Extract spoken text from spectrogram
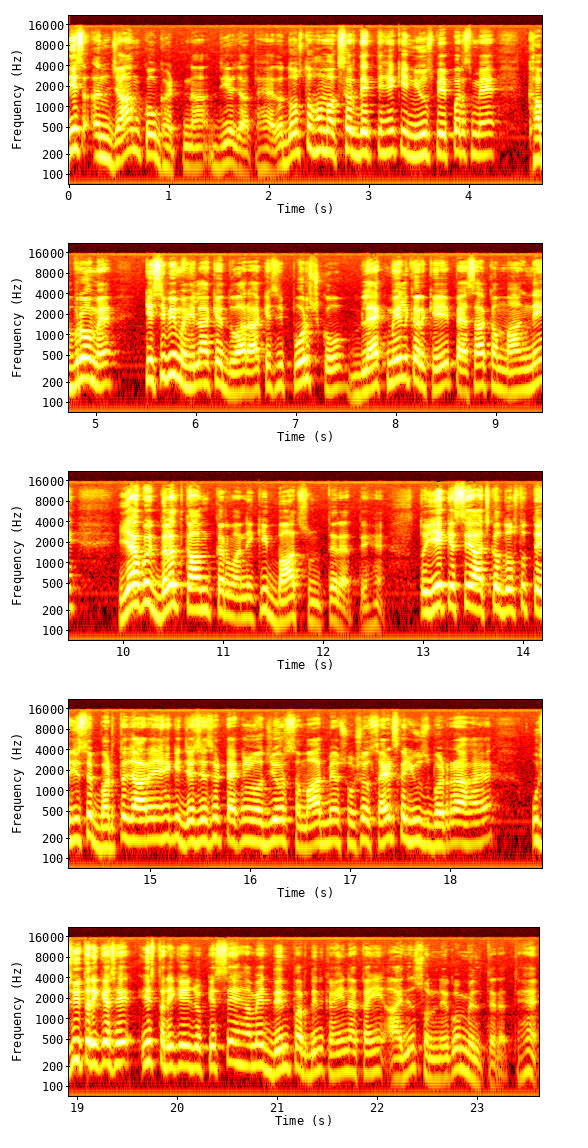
इस अंजाम को घटना दिया जाता है? तो दोस्तों, हम अक्सर देखते हैं कि न्यूज़पेपर्स में, खबरों में किसी भी महिला के द्वारा किसी पुरुष को ब्लैकमेल करके पैसा कम मांगने या कोई गलत काम करवाने की बात सुनते रहते हैं। तो ये किस्से आजकल दोस्तों तेज़ी से बढ़ते जा रहे हैं कि जैसे जैसे टेक्नोलॉजी और समाज में सोशल साइट्स का यूज़ बढ़ रहा है, उसी तरीके से इस तरीके के जो किस्से हैं हमें दिन पर दिन कहीं ना कहीं आए दिन सुनने को मिलते रहते हैं।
